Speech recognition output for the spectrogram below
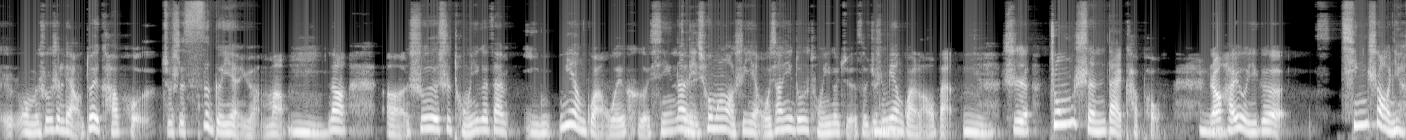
呃我们说是两对 couple，就是四个演员嘛。嗯。那呃，说的是同一个在以面馆为核心，那李秋萌老师演，我相信都是同一个角色，就是嗯。面馆老板，嗯，是终身带 couple，、然后还有一个青少年，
